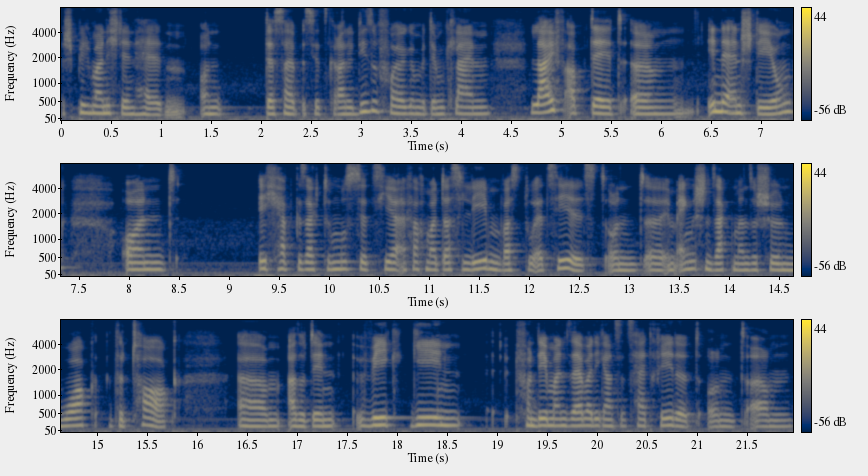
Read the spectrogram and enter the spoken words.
spiel mal nicht den Helden. Und deshalb ist jetzt gerade diese Folge mit dem kleinen Live-Update ähm, in der Entstehung. Und ich habe gesagt, du musst jetzt hier einfach mal das leben, was du erzählst. Und äh, im Englischen sagt man so schön, walk the talk. Ähm, also den Weg gehen, von dem man selber die ganze Zeit redet. Und ähm,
